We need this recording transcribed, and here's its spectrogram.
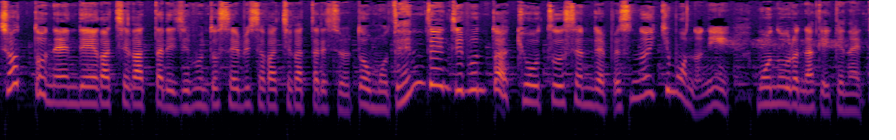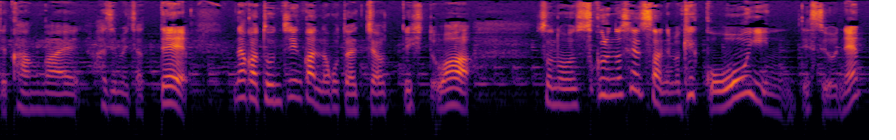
ちょっと年齢が違ったり自分と性別が違ったりするともう全然自分とは共通性でその生き物に物を売らなきゃいけないって考え始めちゃってなんかとんちんかんなことやっちゃうって人はそのスクールの生徒さんにも結構多いんですよね。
